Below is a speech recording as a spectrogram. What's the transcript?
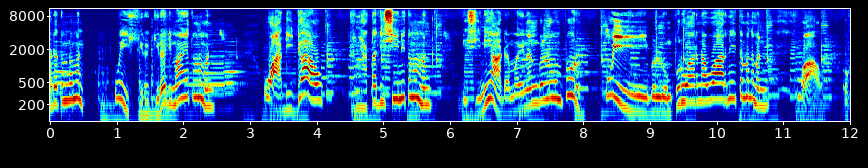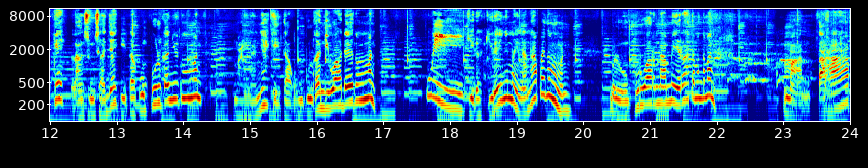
ada teman-teman. Wih, kira-kira di mana teman-teman? Wadidaw, ternyata di sini teman-teman. Di sini ada mainan belumpur. Wih, belumpur warna-warni teman-teman. Wow, oke langsung saja kita kumpulkan yuk teman-teman. Mainannya kita kumpulkan di wadah ya teman-teman. Wih, kira-kira ini mainan apa ya teman-teman? Belumpur warna merah teman-teman. Mantap.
